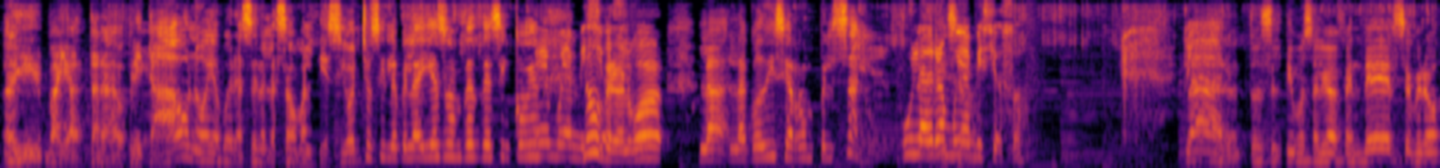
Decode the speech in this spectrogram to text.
Ay, vaya a estar apretado, no vaya a poder hacer el asado para el 18 si le peláis eso en vez de 5 mil. Es muy ambicioso. No, pero el la, la codicia rompe el saco. Un La ladrón muy ambicioso. Claro, entonces el tipo salió a defenderse, pero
